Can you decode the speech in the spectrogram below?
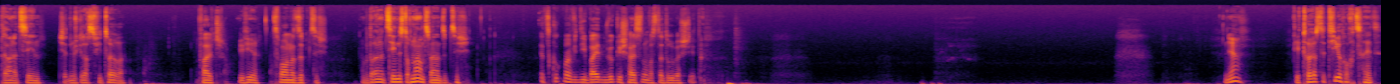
310. Ich hätte nämlich gedacht, es ist viel teurer. Falsch. Wie viel? 270. Aber 310 ist doch nah an 270. Jetzt guck mal, wie die beiden wirklich heißen und was da drüber steht. Ja. Die teuerste Tierhochzeit.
